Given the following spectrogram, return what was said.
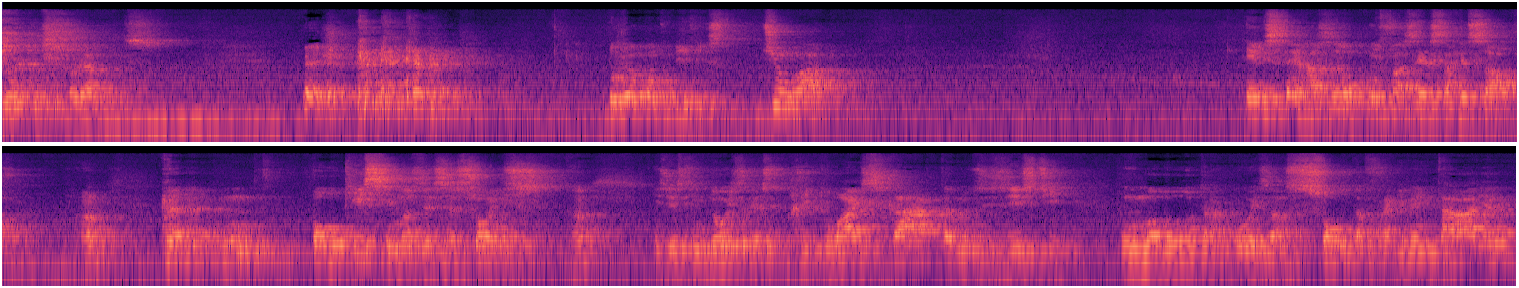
e outros historiadores. Veja, do meu ponto de vista, de um lado, eles têm razão em fazer essa ressalva. Pouquíssimas exceções. Existem dois rituais cártaros, existe uma ou outra coisa solta, fragmentária.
